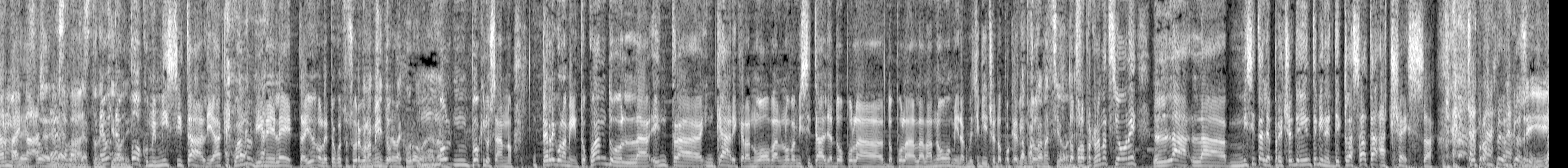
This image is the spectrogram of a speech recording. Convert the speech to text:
ormai basta. È, Adesso basta. È, è, un po' come Miss Italia che quando viene eletta, io ho letto questo sul regolamento, la corona, no? pochi lo sanno, per regolamento quando la, entra in carica la nuova, la nuova Miss Italia dopo, la, dopo la, la, nomina, come si dice, dopo che ha vinto, la proclamazione, dopo sì. la proclamazione, la, la, Miss Italia precedente viene declassata a cessa. Cioè proprio così?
